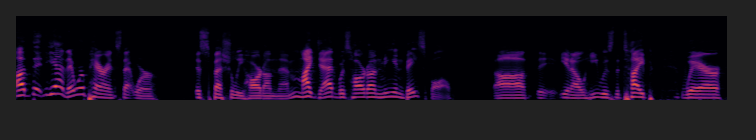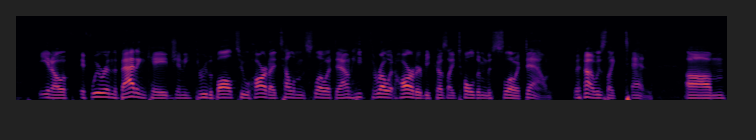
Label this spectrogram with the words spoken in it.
Uh, th- yeah, there were parents that were especially hard on them. My dad was hard on me in baseball. Uh, you know, he was the type where you know, if, if we were in the batting cage and he threw the ball too hard, I'd tell him to slow it down. He'd throw it harder because I told him to slow it down. When I was like 10. Um,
